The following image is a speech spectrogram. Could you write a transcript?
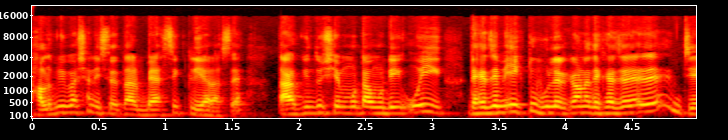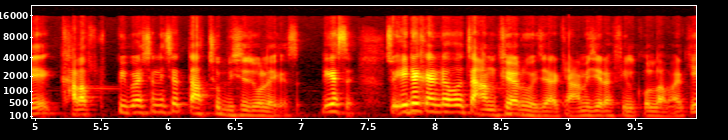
ভালো প্রিপারেশন নিচ্ছে তার বেসিক ক্লিয়ার আছে তার কিন্তু সে মোটামুটি ওই দেখা যাবে একটু ভুলের কারণে দেখা যায় যে খারাপ প্রিপারেশন নিচ্ছে তার ছবি চব্বিশে চলে গেছে। ঠিক আছে? সো এটা কাইন্ড হচ্ছে আনফেয়ার হয়ে যায় আর কি আমি যেটা ফিল করলাম আর কি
